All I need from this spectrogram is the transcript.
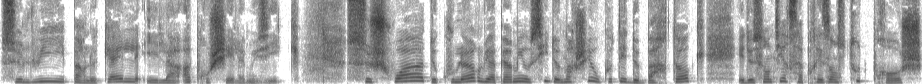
celui par lequel il a approché la musique. Ce choix de couleurs lui a permis aussi de marcher aux côtés de Bartok et de sentir sa présence toute proche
